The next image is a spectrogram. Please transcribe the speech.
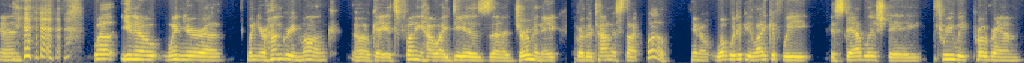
And well, you know, when you're a, when you're hungry monk, okay, it's funny how ideas uh, germinate. Brother Thomas thought, well, you know, what would it be like if we established a three week program,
